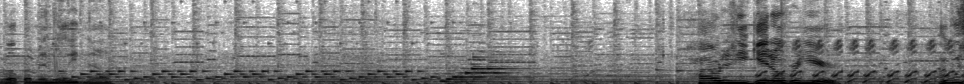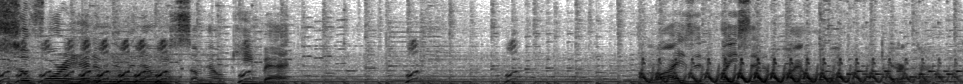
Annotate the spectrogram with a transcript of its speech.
Well, I'm in the lead now. How did he get over here? I was so far ahead of him and now he somehow came back. Why is it placed a mile away from my character?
